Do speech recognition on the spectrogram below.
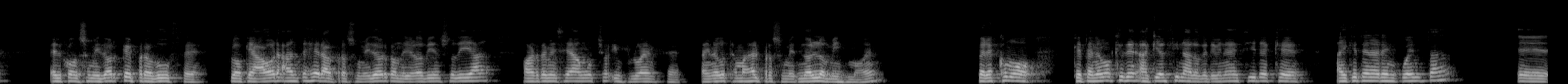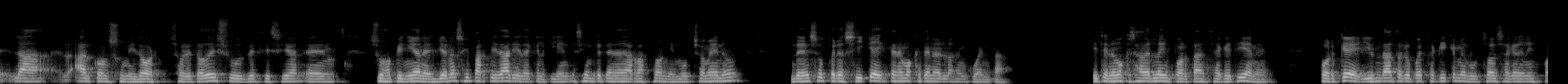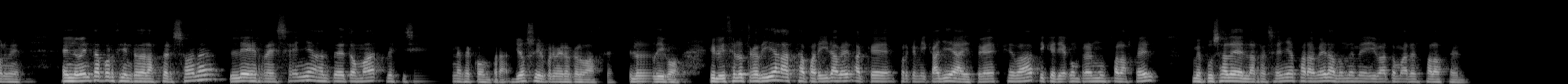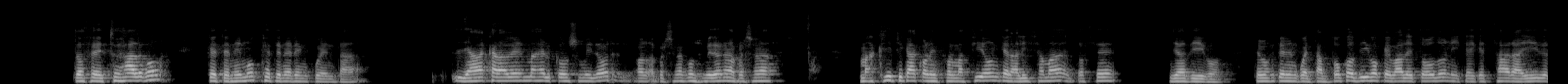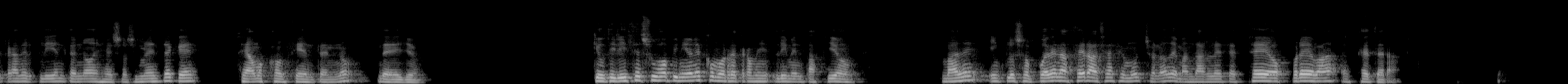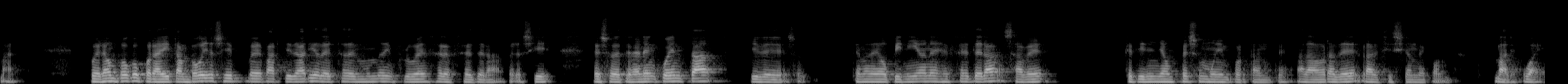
el consumidor que produce, lo que ahora antes era el prosumidor, cuando yo lo vi en su día, ahora también se llama mucho influencer. A mí me gusta más el prosumidor, no es lo mismo, ¿eh? Pero es como que tenemos que, aquí al final lo que te viene a decir es que hay que tener en cuenta eh, al consumidor, sobre todo y sus decisiones, sus opiniones. Yo no soy partidario de que el cliente siempre tenga la razón, ni mucho menos de eso, pero sí que tenemos que tenerlos en cuenta. Y tenemos que saber la importancia que tiene. ¿Por qué? Y un dato que he puesto aquí que me gustó, saqué del informe. El 90% de las personas lee reseñas antes de tomar decisiones de compra. Yo soy el primero que lo hace, y lo digo. Y lo hice el otro día hasta para ir a ver a qué, porque en mi calle hay tres kebab y quería comprarme un falafel, me puse a leer las reseñas para ver a dónde me iba a tomar el falafel. Entonces, esto es algo que tenemos que tener en cuenta. Ya cada vez más el consumidor, o la persona consumidora es una persona más crítica con la información, que analiza más, entonces, ya digo, tenemos que tener en cuenta, tampoco digo que vale todo ni que hay que estar ahí detrás del cliente, no es eso, simplemente que seamos conscientes ¿no? de ello. Que utilice sus opiniones como retroalimentación, ¿vale? Incluso pueden hacer, se hace mucho, ¿no? De mandarle testeos, pruebas, etcétera. Vale. Pues era un poco por ahí. Tampoco yo soy partidario de esto del mundo de influencer, etcétera, pero sí eso de tener en cuenta y de eso, tema de opiniones, etcétera, saber que tienen ya un peso muy importante a la hora de la decisión de compra. Vale, guay.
